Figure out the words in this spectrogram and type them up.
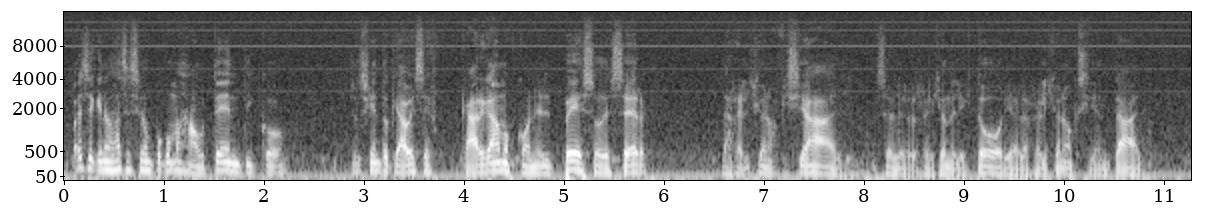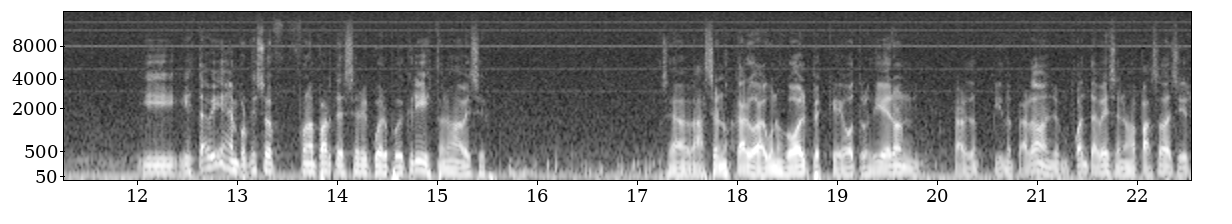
Me parece que nos hace ser un poco más auténtico. Yo siento que a veces cargamos con el peso de ser la religión oficial, de ser la religión de la historia, la religión occidental. Y, y está bien, porque eso forma parte de ser el cuerpo de Cristo, ¿no? A veces, o sea, hacernos cargo de algunos golpes que otros dieron perdón- pidiendo perdón. ¿Cuántas veces nos ha pasado decir,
